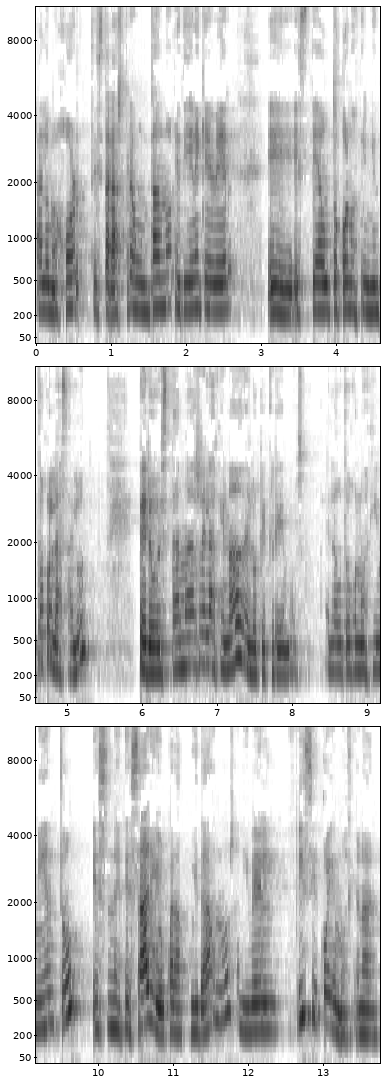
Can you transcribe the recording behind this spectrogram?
a lo mejor te estarás preguntando qué tiene que ver eh, este autoconocimiento con la salud, pero está más relacionado de lo que creemos. El autoconocimiento es necesario para cuidarnos a nivel físico y emocional.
